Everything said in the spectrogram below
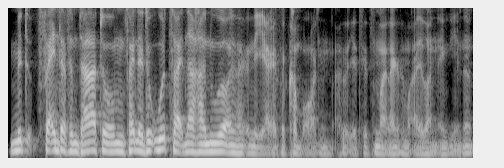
mit verändertem Datum, veränderte Uhrzeit nachher nur. Und, nee, also come on. Also jetzt, jetzt mal langsam albern irgendwie, ne?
